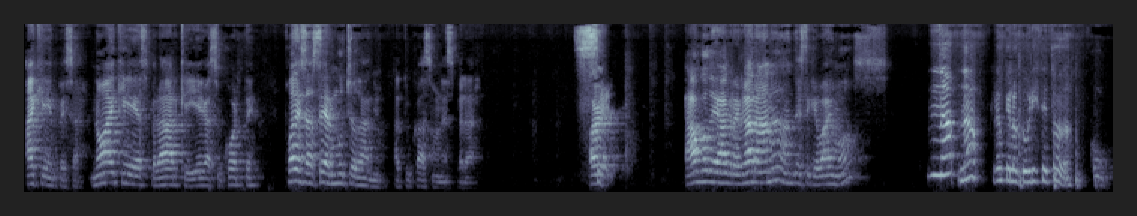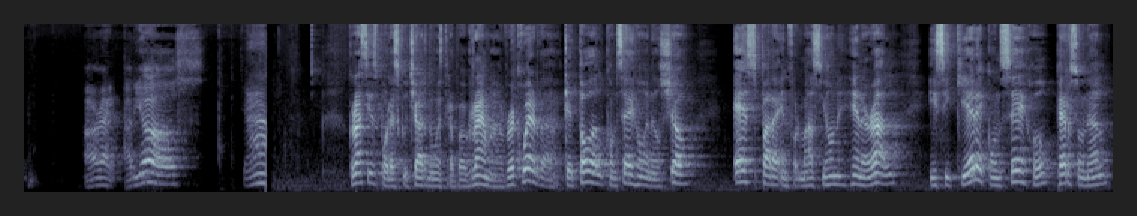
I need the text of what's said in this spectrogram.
hay que empezar. No hay que esperar que llegue a su corte. Puedes hacer mucho daño a tu caso en esperar. ¿Algo de agregar, Ana, antes de que vayamos? No, no, creo que lo cubriste todo. Cool. All right. Adiós. Chao. Gracias por escuchar nuestro programa. Recuerda que todo el consejo en el show es para información general y si quiere consejo personal,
